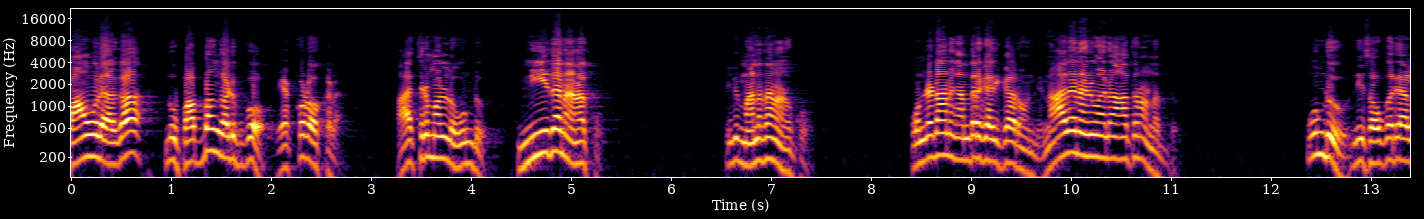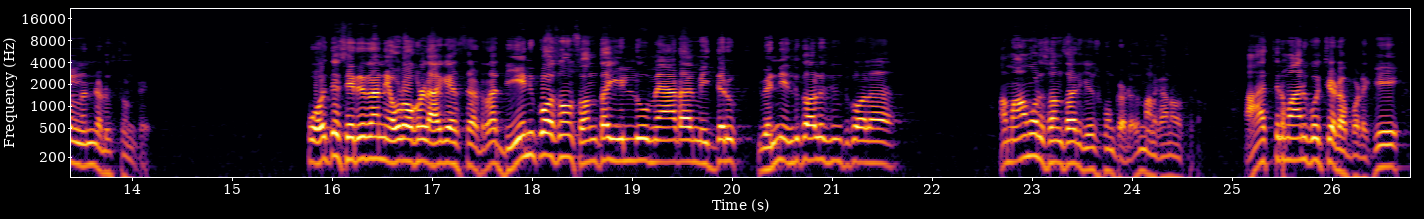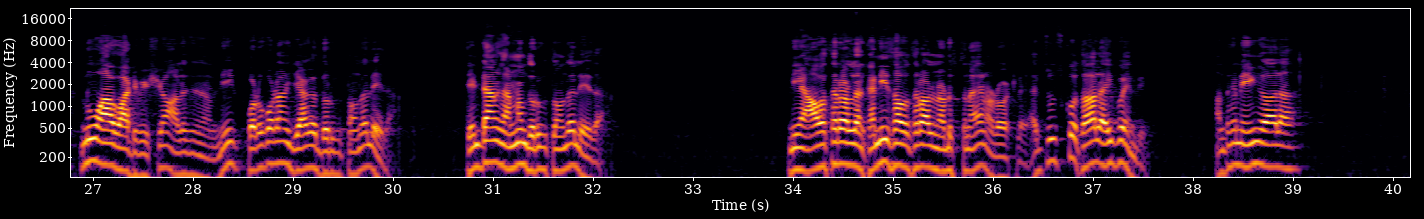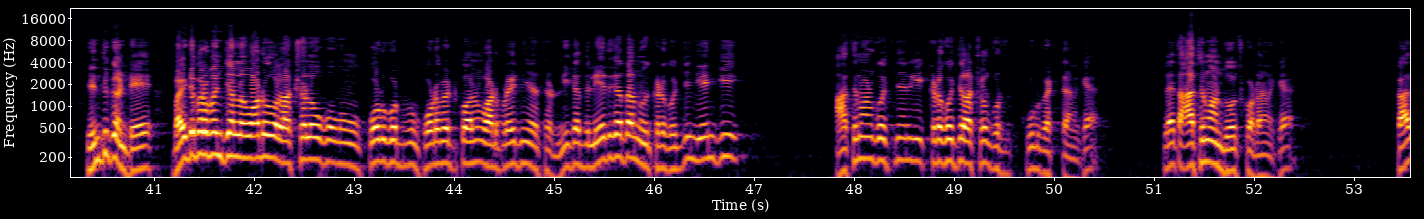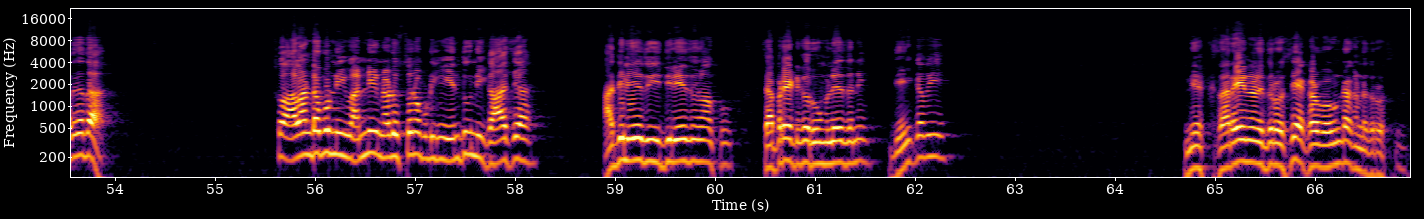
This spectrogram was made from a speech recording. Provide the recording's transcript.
పాములాగా నువ్వు పబ్బం గడుపుకో ఎక్కడో అక్కడ. ఆశ్రమంలో ఉండు. నీదని అనకు. ఇది మనదని అనుకో. ఉండడానికి అందరికి అధికారం ఉంది. నాదని అని మనం ఆతను అనొద్దు. ఉండు నీ సౌకర్యాలన్నీ నడుస్తుంటాయి. పోతే శరీరాన్ని ఎవడో ఒకళ్ళు లాగేస్తాడు రా. దేనికోసం? సొంత ఇల్లు మేడ మిద్దెలు ఇవన్నీ ఎందుకు ఆలోచించుకోవాలా? ఆ మామూలు సంసారం చేసుకుంటాడు. అది మనకు అనవసరం. ఆశ్రమానికి వచ్చేటప్పటికి నువ్వు ఆ వాటి విషయం ఆలోచించాలి నీకు పడుకోవడానికి జాగా దొరుకుతుందా లేదా? తినడానికి అన్నం దొరుకుతుందా లేదా? నీ అవసరాలు కనీస అవసరాలు నడుస్తున్నాయా నడవట్లేదు. అది చూసుకో చాలు అయిపోయింది. అందుకని ఏం కావాలా? ఎందుకంటే బయట ప్రపంచంలో వాడు లక్షలో కోడి కొట్టు కూడబెట్టుకోవాలని వాడు ప్రయత్నం చేస్తాడు. నీకు అది లేదు కదా నువ్వు ఇక్కడికి వచ్చింది దేనికి? ఆశ్రమానికి వచ్చిన దానికి? ఇక్కడికి వచ్చి లక్షలు కూడ- లేకపోతే ఆశ్రమాన్ని దోచుకోవడానికే? కాదు కదా? సో అలాంటప్పుడు నీవు అన్నీ నడుస్తున్నప్పుడు ఇంక ఎందుకు నీకు ఆశ? అది లేదు ఇది లేదు నాకు. సెపరేట్గా రూమ్ లేదని. దేనికవి? నీకు సరైన నిద్ర వస్తే ఎక్కడ బాగుంటే అక్కడ నిద్ర వస్తుంది.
